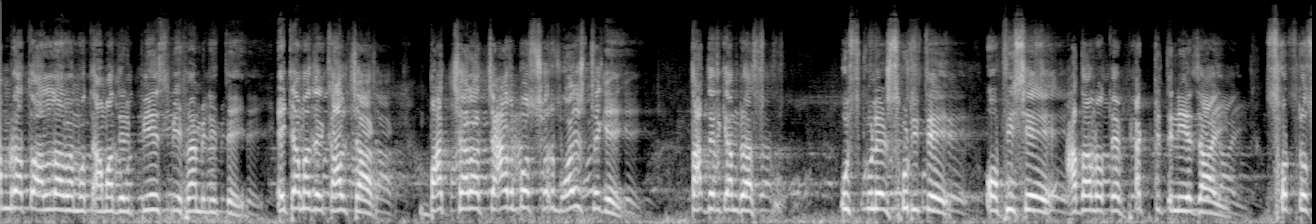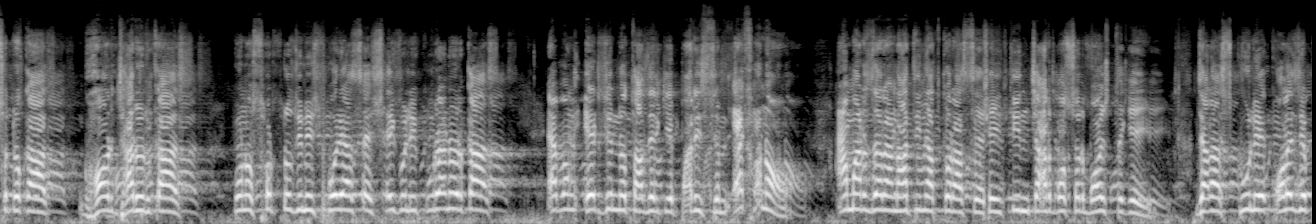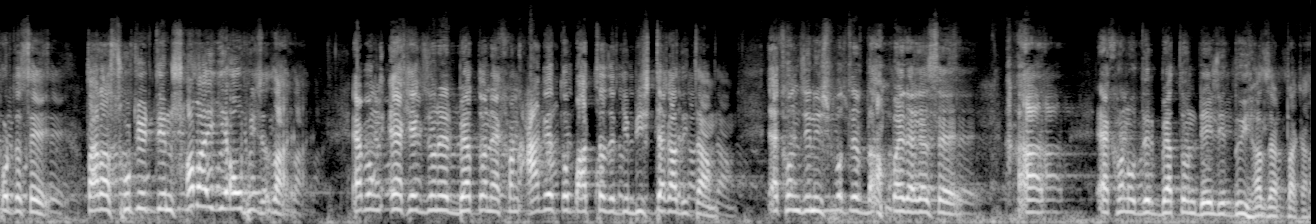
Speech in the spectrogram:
আমরা তো আল্লাহর মতে আমাদের পিএসপি ফ্যামিলিতে এটা আমাদের কালচার বাচ্চারা চার বছর বয়স থেকে তাদেরকে আমরা স্কুলের ছুটিতে অফিসে আদালতে ফ্যাক্টরিতে নিয়ে যাই। ছোট্ট ছোট কাজ, ঘর ঝাড়ুর কাজ, কোনো ছোট্ট জিনিস পড়ে আছে, সেগুলি কুরানোর কাজ, এবং এর জন্য তাদেরকে পারিশ্রমিক এখনও আমার যারা নাতি নাত করা আছে, সেই তিন চার বছর বয়স থেকে যারা স্কুলে, কলেজে পড়তেছে, তারা ছুটির দিন সবাই গিয়ে অফিসে যায়। এবং এক একজনের বেতন এখন, আগে তো বাচ্চাদেরকে বিশ টাকা দিতাম। এখন জিনিসপত্রের দাম বাইরে গেছে। আর এখন ওদের বেতন ডেইলি দুই হাজার টাকা।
